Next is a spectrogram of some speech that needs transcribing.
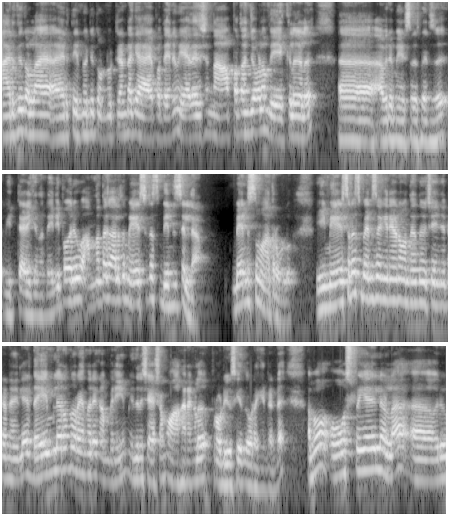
ആയിരത്തി തൊള്ളായിരത്തി ആയിരത്തി എണ്ണൂറ്റി തൊണ്ണൂറ്റി രണ്ടൊക്കെ ആയപ്പോഴത്തേനും ഏകദേശം നാൽപ്പത്തഞ്ചോളം വെഹിക്കിളുകൾ അവർ മേഴ്സിലസ് ബെൻസ് വിറ്റഴിക്കുന്നുണ്ട്. ഇനിയിപ്പോൾ ഒരു അന്നത്തെ കാലത്ത് മേഴ്സിലസ് ബെൻസ് ഇല്ല. ബെൻസ് മാത്രമേ ഉള്ളൂ. ഈ മേഴ്സറസ് ബെൻസ് എങ്ങനെയാണ് വന്നതെന്ന് വെച്ച് കഴിഞ്ഞിട്ടുണ്ടെങ്കിൽ ഡെയിംലർ എന്ന് പറയുന്ന ഒരു കമ്പനിയും ഇതിനുശേഷം വാഹനങ്ങൾ പ്രൊഡ്യൂസ് ചെയ്ത് തുടങ്ങിയിട്ടുണ്ട്. അപ്പോൾ ഓസ്ട്രിയയിലുള്ള ഒരു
